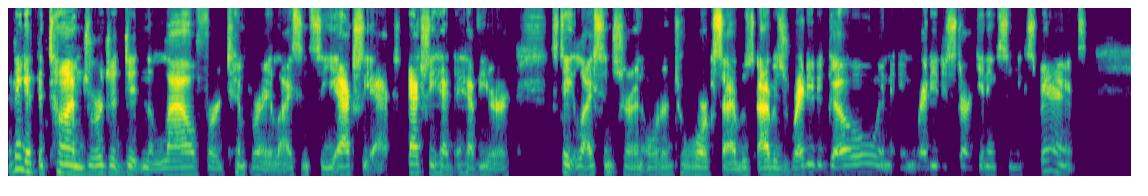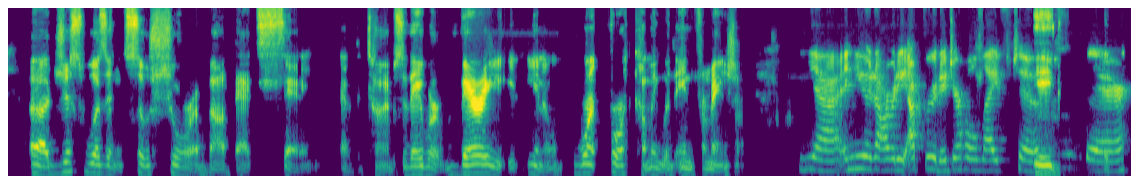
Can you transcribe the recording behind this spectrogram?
I think at the time Georgia didn't allow for a temporary license. So you actually act, actually had to have your state licensure in order to work. So I was I was ready to go and, and ready to start getting some experience uh, just wasn't so sure about that setting at the time. So they were very, you know, weren't forthcoming with information. Yeah, and you had already uprooted your whole life to Ex- there.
